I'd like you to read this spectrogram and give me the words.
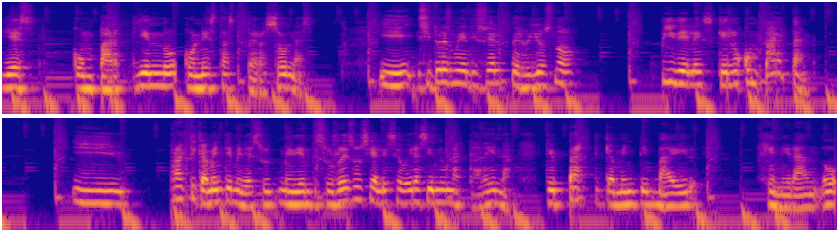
Y es compartiendo con estas personas. Y si tú eres muy antisocial, pero ellos no, pídeles que lo compartan. Y prácticamente mediante sus redes sociales se va a ir haciendo una cadena que prácticamente va a ir generando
